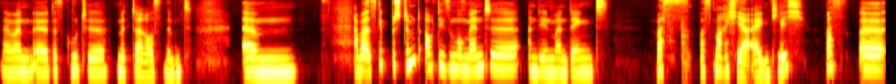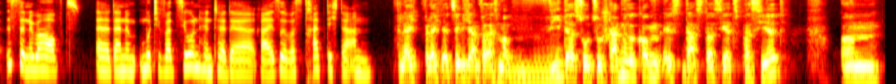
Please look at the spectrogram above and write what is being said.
wenn man äh, das Gute mit daraus nimmt. Ähm, aber es gibt bestimmt auch diese Momente, an denen man denkt, was, was mache ich hier eigentlich? Was äh, ist denn überhaupt äh, deine Motivation hinter der Reise? Was treibt dich da an? Vielleicht, vielleicht erzähle ich einfach erstmal, wie das so zustande gekommen ist, dass das jetzt passiert. Ähm,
